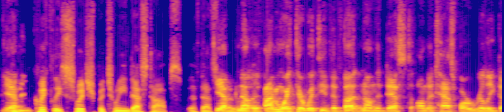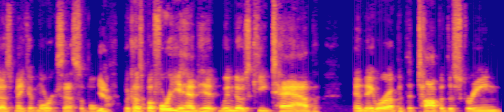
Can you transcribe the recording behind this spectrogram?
yeah. and then quickly switch between desktops if that's yep. no i'm right there with you. The button on the desk on the taskbar really does make it more accessible. Yeah. Because before you had to hit windows key tab and they were up at the top of the screen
